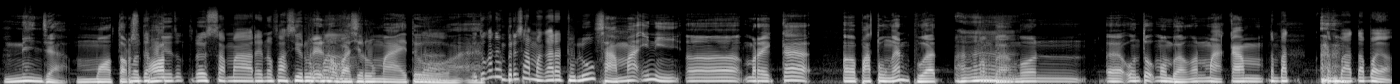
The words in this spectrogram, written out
Ninja Motorsport. Motor itu terus sama renovasi rumah. Renovasi rumah itu. Nah, Ah. itu kan hampir sama karena dulu sama ini eh, mereka eh, patungan buat Ah. membangun eh, untuk membangun makam tempat tempat apa ya?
